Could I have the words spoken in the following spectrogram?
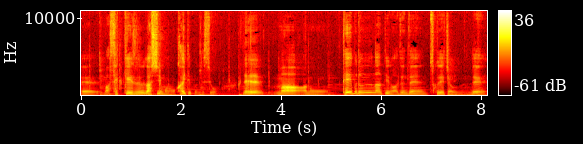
えーまあ、設計図らしいものを書いていくんですよ。でまああのテーブルなんていうのは全然作れちゃうんで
